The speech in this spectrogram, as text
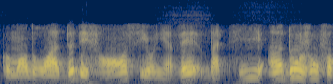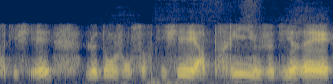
comme endroit de défense et on y avait bâti un donjon fortifié. Le donjon fortifié a pris, je dirais,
